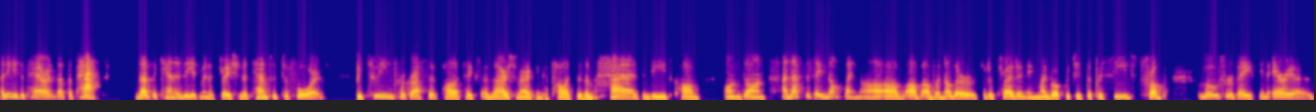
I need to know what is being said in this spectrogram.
I think it's apparent that the pact that the Kennedy administration attempted to forge between progressive politics and Irish American Catholicism has indeed come undone. And that's to say nothing of, of, of another sort of thread in, in my book, which is the perceived Trump voter base in areas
